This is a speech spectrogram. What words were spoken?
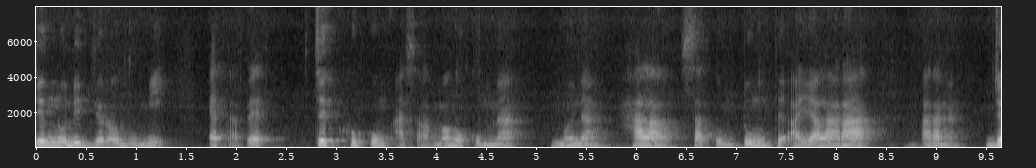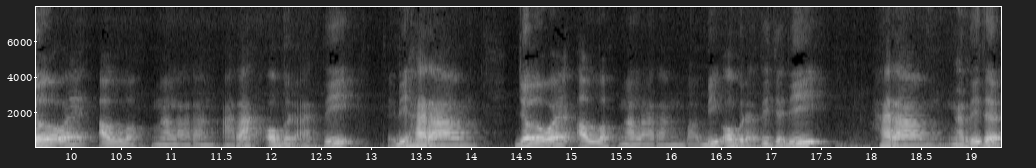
jeng nu di jero bumi eta teh cek hukum asal mah hukumna menang halal satungtung te aya lara larangan Jolwe Allah ngalarang arak oh berarti jadi haram. Jolwe Allah ngalarang babi oh berarti jadi haram. Ngerti tuh?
